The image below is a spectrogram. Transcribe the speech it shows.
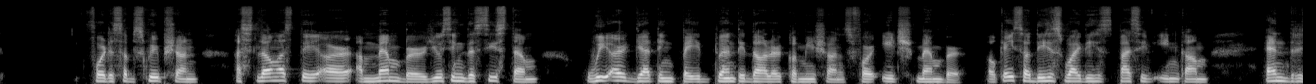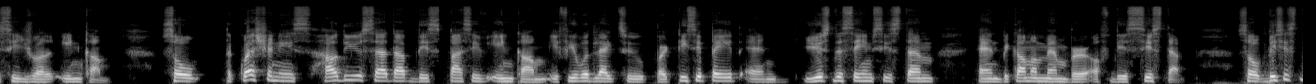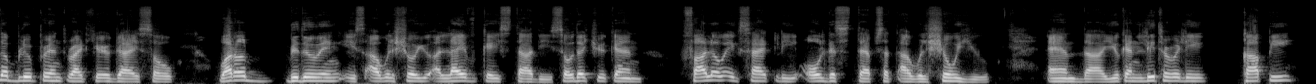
for the subscription, as long as they are a member using the system, we are getting paid $20 commissions for each member. Okay, so this is why this is passive income and residual income. So the question is, how do you set up this passive income if you would like to participate and use the same system and become a member of this system? So this is the blueprint right here, guys. So what I'll be doing is I will show you a live case study so that you can follow exactly all the steps that I will show you. And uh, you can literally copy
